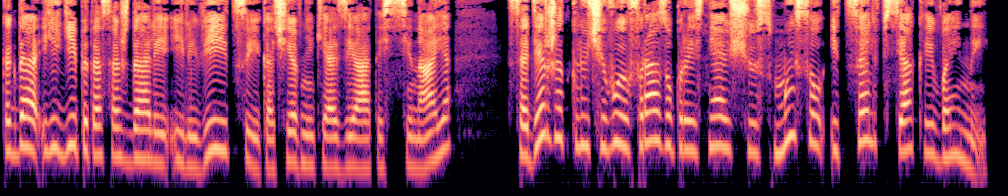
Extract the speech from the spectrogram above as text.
когда Египет осаждали и ливийцы, и кочевники-азиаты с Синая, содержит ключевую фразу, проясняющую смысл и цель всякой войны,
